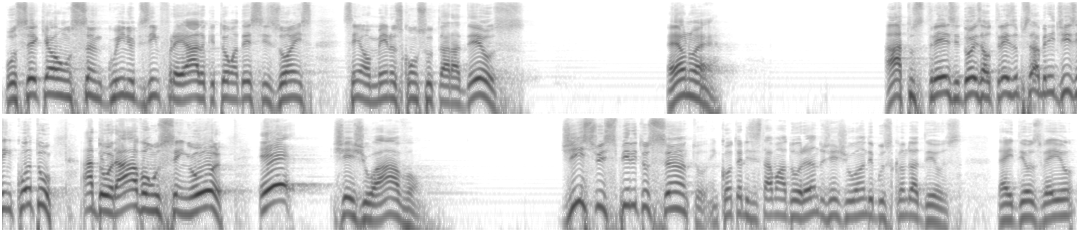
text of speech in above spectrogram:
Você que é um sanguíneo desenfreado que toma decisões sem ao menos consultar a Deus, é ou não é? Atos 13, 2 ao 3, não precisa abrir, diz: enquanto adoravam o Senhor e jejuavam, disse o Espírito Santo, enquanto eles estavam adorando, jejuando e buscando a Deus. Daí Deus veio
